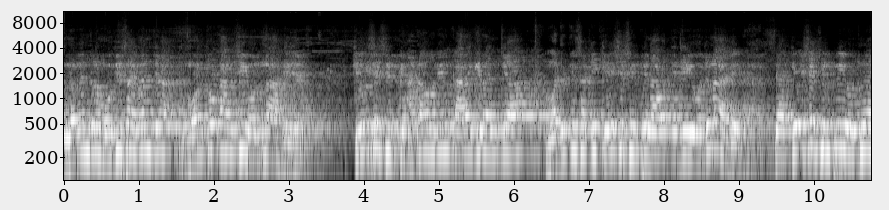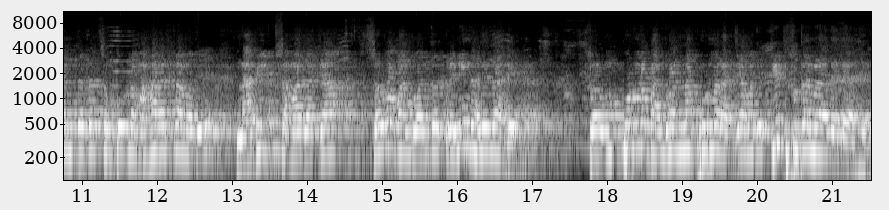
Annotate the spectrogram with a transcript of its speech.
नरेंद्र मोदी साहेबांच्या महत्वाकांक्षी योजना आहे. केशशिल्पी हातावरील कारागिरांच्या मदतीसाठी केशशिल्पी नावाची जी योजना आहे त्या केशशिल्पी योजनेअंतर्गत संपूर्ण महाराष्ट्रामध्ये नाभिक समाजाच्या सर्व बांधवांचं ट्रेनिंग झालेलं आहे. संपूर्ण बांधवांना पूर्ण राज्यामध्ये किट सुद्धा मिळालेले आहे.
